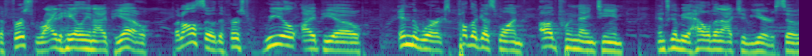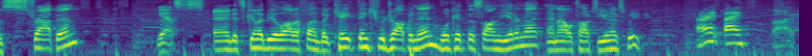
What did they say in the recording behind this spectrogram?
the first ride-hailing IPO, but also the first real IPO in the works, public S1 of 2019. And it's going to be a hell of an active year. So strap in Yes, and it's going to be a lot of fun. But Kate, thank you for dropping in. We'll get this on the internet, and I will talk to you next week. All right, bye. Bye.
